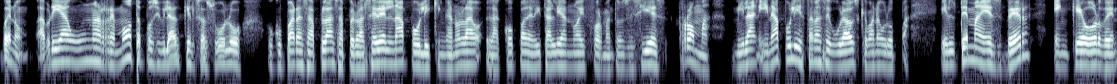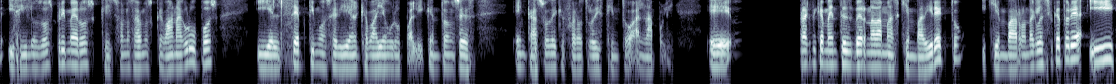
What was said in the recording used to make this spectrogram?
bueno, habría una remota posibilidad que el Sassuolo ocupara esa plaza, pero al ser el Napoli quien ganó la, Copa de la Italia no hay forma. Entonces sí es Roma, Milán y Napoli están asegurados que van a Europa. El tema es ver en qué orden y si los dos primeros, que son los sabemos que van a grupos, y el séptimo sería el que vaya a Europa League. Entonces, en caso de que fuera otro distinto al Napoli. Eh, prácticamente es ver nada más quién va directo y quién va a ronda clasificatoria y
